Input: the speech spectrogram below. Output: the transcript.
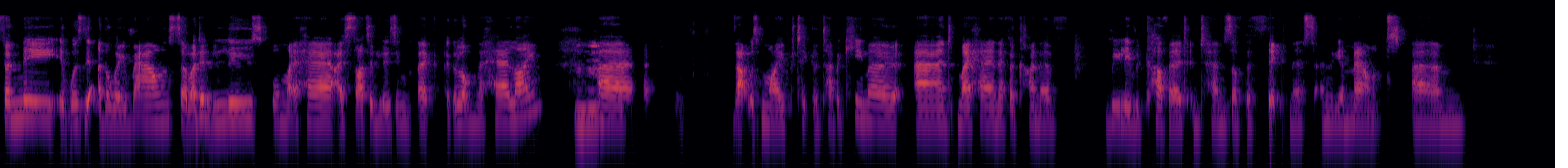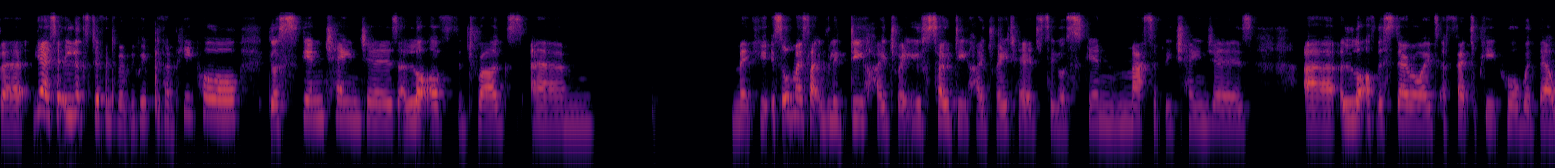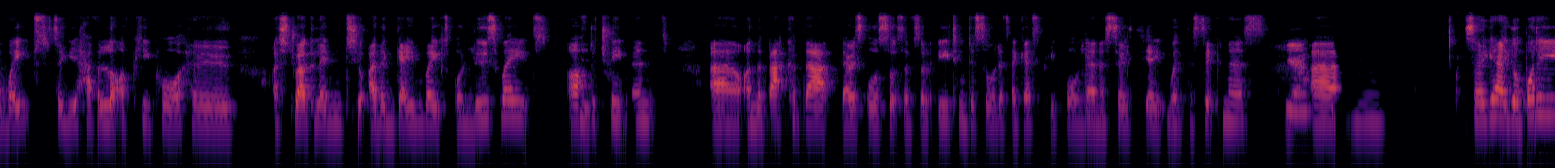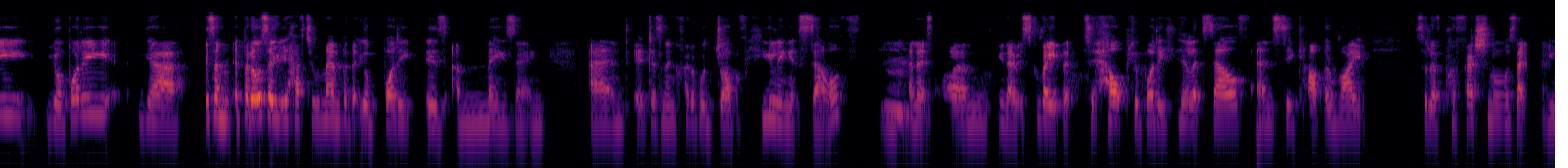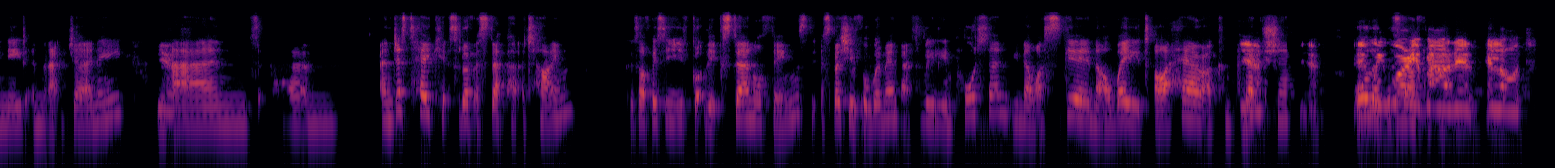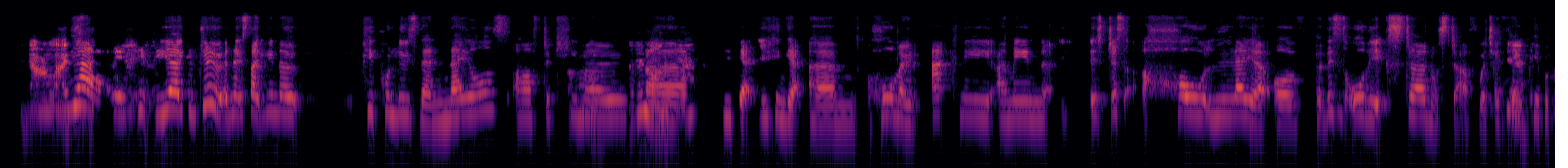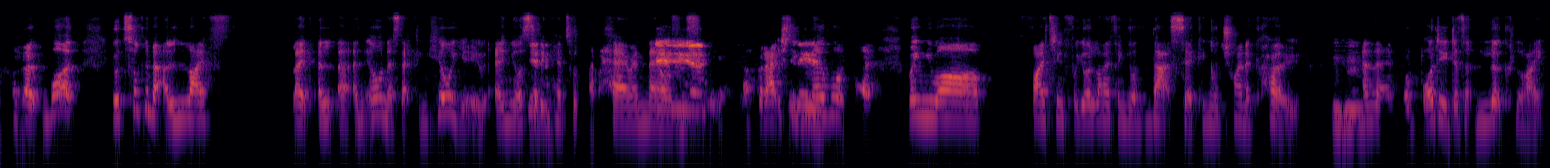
For me, it was the other way around. So I didn't lose all my hair. I started losing like along the hairline. Mm-hmm. Uh, that was my particular type of chemo, and my hair never kind of really recovered in terms of the thickness and the amount. Um, but yeah, so it looks different to different people. Your skin changes. A lot of the drugs um, make you. It's almost like really dehydrate. You're so dehydrated, so your skin massively changes. Uh, a lot of the steroids affect people with their weight. So you have a lot of people who are struggling to either gain weight or lose weight after mm. treatment. Uh, on the back of that, there is all sorts of sort of eating disorders. I guess people then associate with the sickness. Yeah. Um, so yeah, your body, your body, yeah, it's um, but also you have to remember that your body is amazing, and it does an incredible job of healing itself. Mm. And it's um, you know, it's great that to help your body heal itself and seek out the right sort of professionals that you need in that journey. Yeah. And um, and just take it sort of a step at a time because obviously you've got the external things especially for mm-hmm. women that's really important you know our skin our weight our hair our complexion yeah, yeah. all we worry stuff. about it a lot in our life yeah yeah you do and it's like you know people lose their nails after oh, chemo oh, you get you can get um, hormone acne i mean it's just a whole layer of but this is all the external stuff which i think yeah. people go what you're talking about a life like a, a, an illness that can kill you and you're sitting yeah. here talking about hair and nails yeah, and but actually it you is. know what when you are fighting for your life and you're that sick and you're trying to cope mm-hmm. and then your body doesn't look like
